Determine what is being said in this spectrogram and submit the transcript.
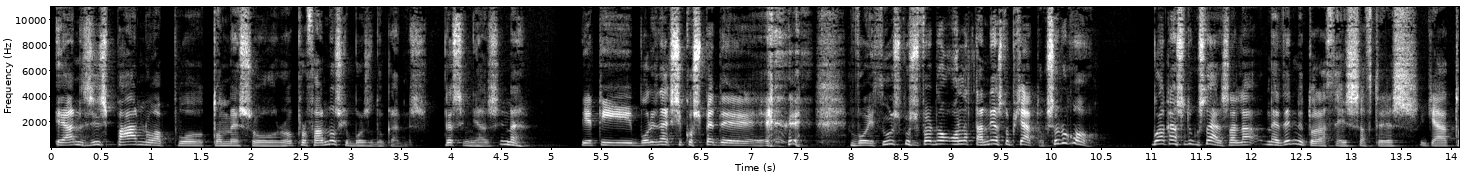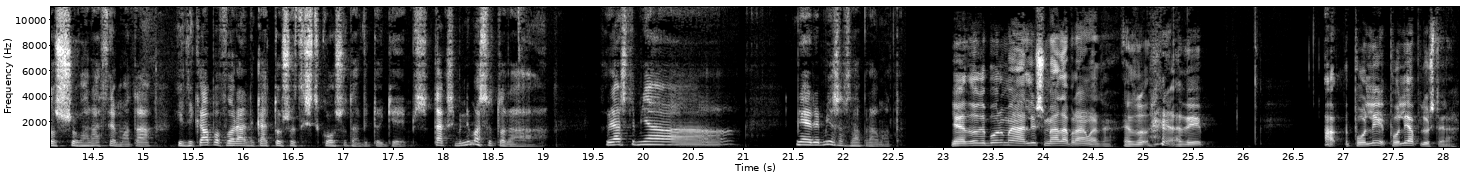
Εάν ζεις πάνω από το μέσο όρο, προφανώς και μπορείς να το κάνεις. Δεν σε νοιάζει, ναι. Γιατί μπορείς να έχεις 25 βοηθούς που σου φέρνουν όλα τα νέα στο πιάτο. Ξέρω εγώ. Μπορεί να κάνεις ό,τι κουστάρει, αλλά ναι, δεν είναι τώρα θέσεις αυτές για τόσο σοβαρά θέματα. Ειδικά που αφορά κάτι τόσο θυστικό όσο τα video games. Εντάξει, μην είμαστε τώρα. Χρειάζεται μια, μια ηρεμία σε αυτά τα πράγματα. Για εδώ δεν μπορούμε να λύσουμε άλλα πράγματα. Εδώ, δηλαδή, α, πολύ, πολύ απλούστερα.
